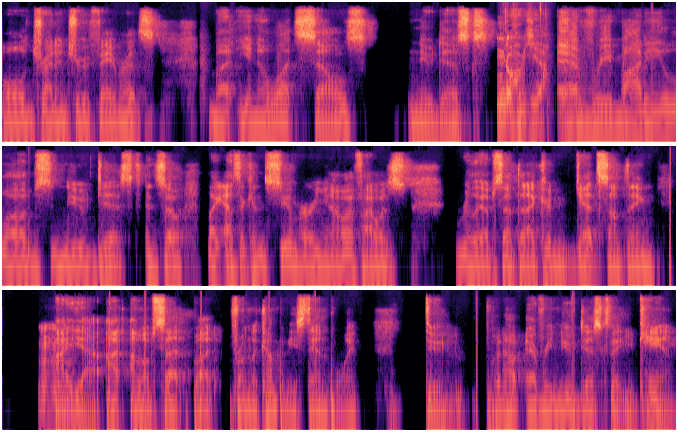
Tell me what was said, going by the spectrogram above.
old tried and true favorites. But you know what sells new discs? Oh yeah. Everybody loves new discs. And so, like as a consumer, you know, if I was really upset that I couldn't get something, Mhm. I, yeah, I, I'm upset. But from the company standpoint, dude, put out every new disc that you can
